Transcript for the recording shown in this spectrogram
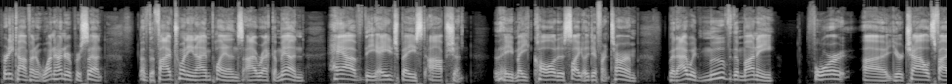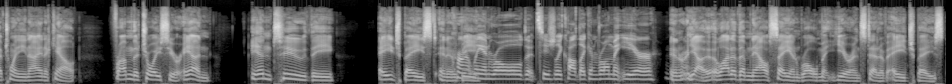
pretty confident, 100% of the 529 plans I recommend have the age based option. They may call it a slightly different term, but I would move the money for uh, your child's 529 account from the choice you're in into the age based and currently be, enrolled. It's usually called like enrollment year. And yeah, a lot of them now say enrollment year instead of age based.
